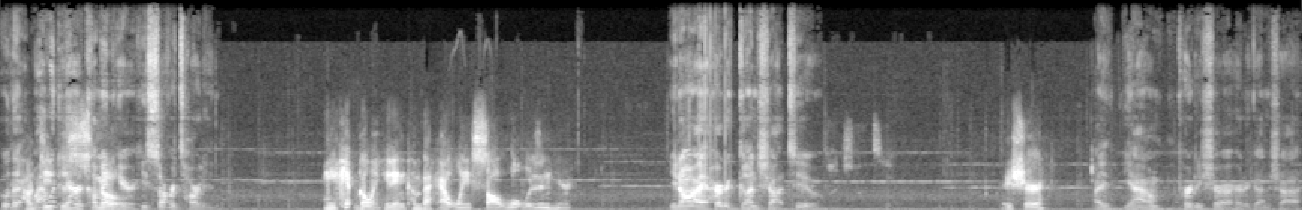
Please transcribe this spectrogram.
Who the? How why would Eric come in here? He's so retarded. He kept going. He didn't come back out when he saw what was in here. You know, I heard a gunshot too. Are you sure? I yeah, I'm pretty sure I heard a gunshot.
